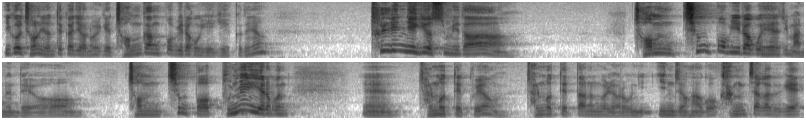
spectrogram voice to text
이걸 저는 연태까지 여러분에게 정강법이라고 얘기했거든요. 틀린 얘기였습니다. 점층법이라고 해야지 맞는데요. 점층법 분명히 여러분 예, 잘못됐고요. 잘못됐다는 걸 여러분이 인정하고 강자가 그게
